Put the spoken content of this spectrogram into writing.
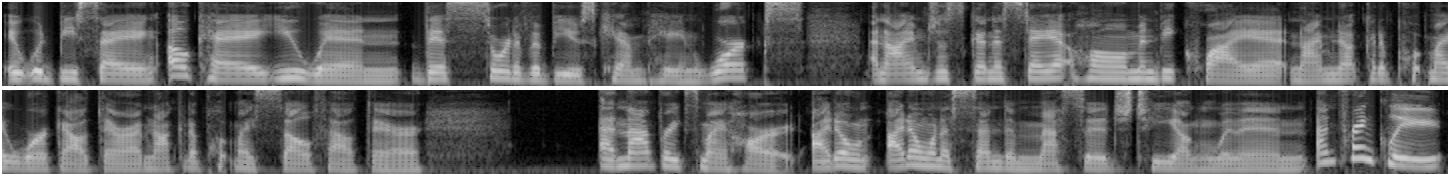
It would be saying, okay, you win. This sort of abuse campaign works, and I'm just going to stay at home and be quiet, and I'm not going to put my work out there. I'm not going to put myself out there and that breaks my heart. I don't I don't want to send a message to young women and frankly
